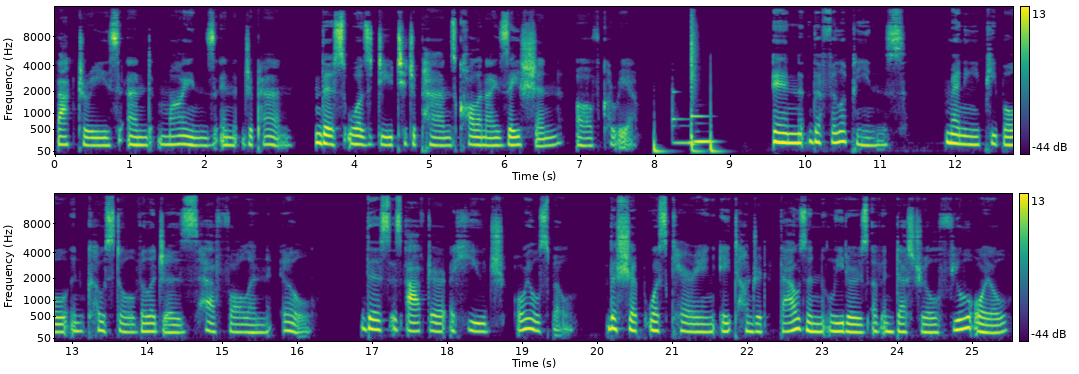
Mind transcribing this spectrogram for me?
factories and mines in Japan. This was due to Japan's colonization of Korea. In the Philippines, many people in coastal villages have fallen ill. This is after a huge oil spill. The ship was carrying 800,000 liters of industrial fuel oil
